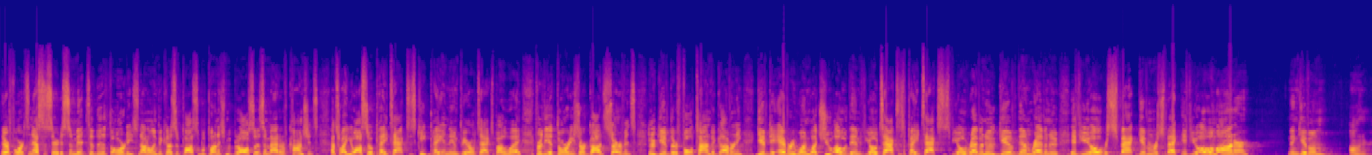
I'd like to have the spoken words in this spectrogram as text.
Therefore, it's necessary to submit to the authorities, not only because of possible punishment, but also as a matter of conscience. That's why you also pay taxes. Keep paying the imperial tax, by the way. For the authorities are God's servants who give their full time to governing. Give to everyone what you owe them. If you owe taxes, pay taxes. If you owe revenue, give them revenue. If you owe respect, give them respect. If you owe them honor, then give them honor.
